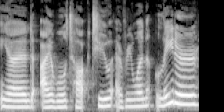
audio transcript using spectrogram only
and I will talk to everyone later.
